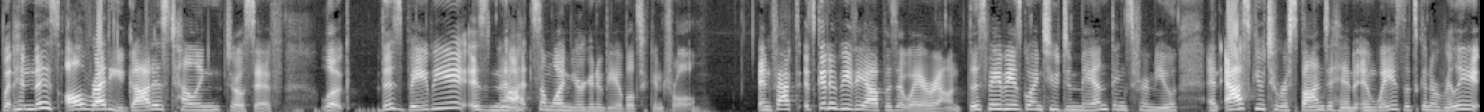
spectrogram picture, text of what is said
But in this, already, God is telling Joseph, look, this baby is not someone you're going to be able to control. In fact, it's going to be the opposite way around. This baby is going to demand things from you and ask you to respond to him in ways that's going to really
